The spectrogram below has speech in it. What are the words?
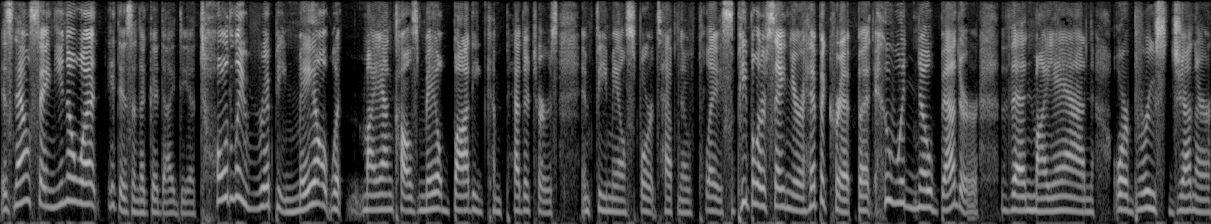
is now saying, you know what, it isn't a good idea. Totally ripping male, what Mianne calls male bodied competitors in female sports have no place. People are saying you're a hypocrite, but who would know better than Mianne or Bruce Jenner?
